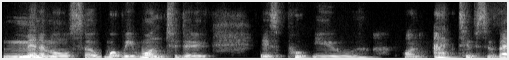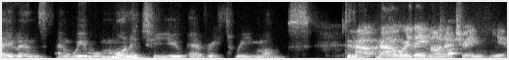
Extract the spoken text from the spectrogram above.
minimal. So what we want to do is put you on active surveillance and we will monitor you every three months. How, how were they monitoring you?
